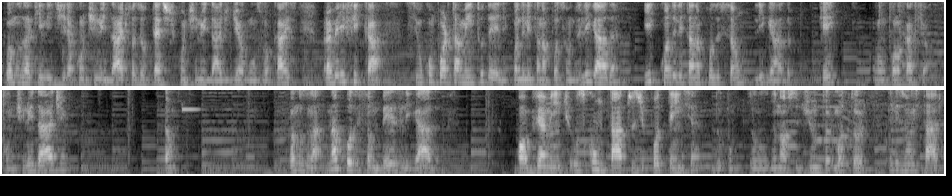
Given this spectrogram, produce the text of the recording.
Vamos aqui medir a continuidade, fazer o teste de continuidade de alguns locais para verificar se o comportamento dele quando ele está na posição desligada e quando ele está na posição ligada, ok? Vamos colocar aqui, ó, continuidade. Então, vamos lá. Na posição desligada, obviamente, os contatos de potência do, do, do nosso disjuntor motor, eles vão estar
